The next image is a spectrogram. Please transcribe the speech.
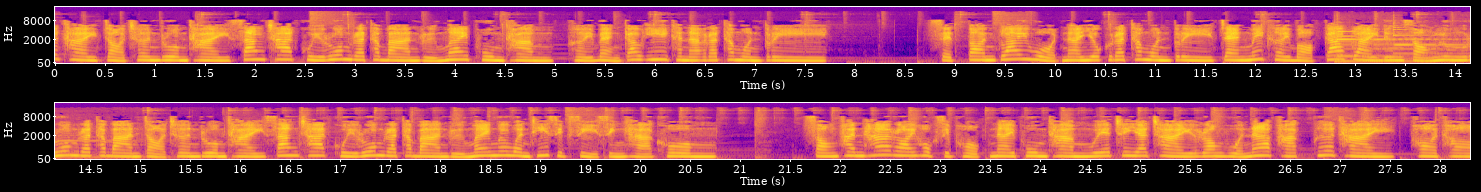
พื่อไทยจ่อเชิญรวมไทยสร้างชาติคุยร่วมรัฐบาลหรือไม่ภูมิธรรม เผยแบ่งเก้าอี้คณะรัฐมนตรี เสร็จตอนใกล้โหวตนายกรัฐมนตรีแจงไม่เคยบอกก้าวไกลดึงสองลุงร่วมรัฐบาลจ่อเชิญรวมไทยสร้างชาติคุยร่วมรัฐบาลหรือไม่เมื่อวันที่ 14 สิงหาคม2566 นายภูมิธรรมเวชยชัย รองหัวหน้าพักเพื่อไทยพอทอ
